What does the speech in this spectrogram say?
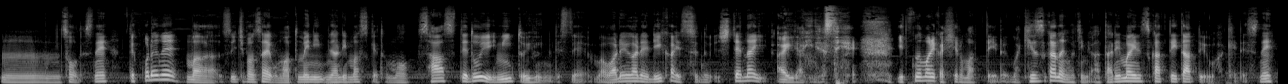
うーん、そうですね。で、これね、まあ、一番最後まとめになりますけども、SARS ってどういう意味というふうにですね、まあ、我々理解する、してない間にですね、いつの間にか広まっている、まあ、気づかないうちに当たり前に使っていたというわけですね。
